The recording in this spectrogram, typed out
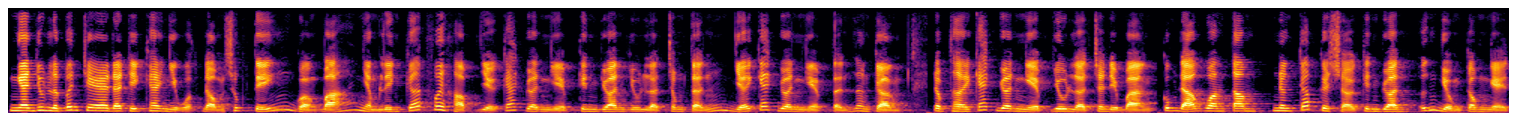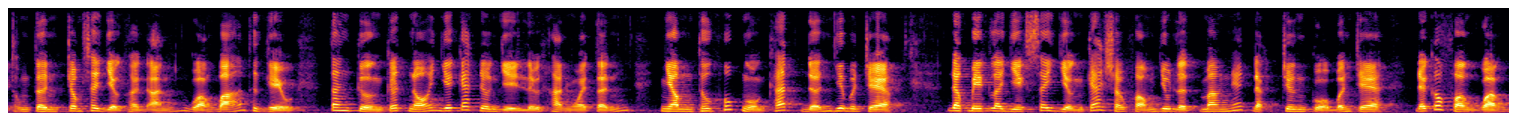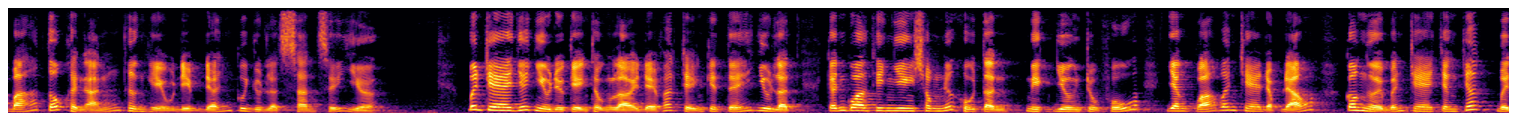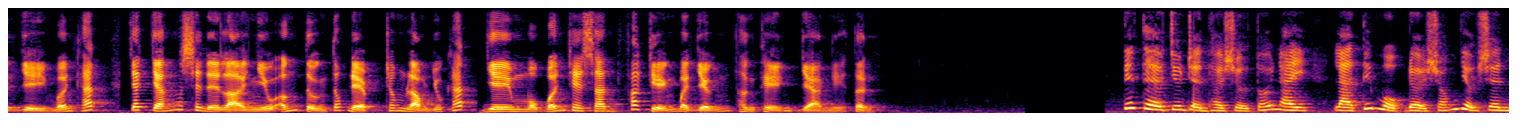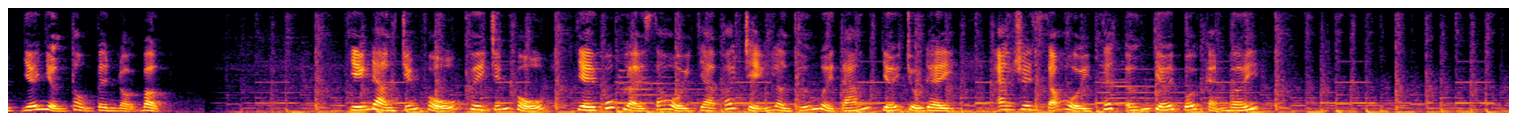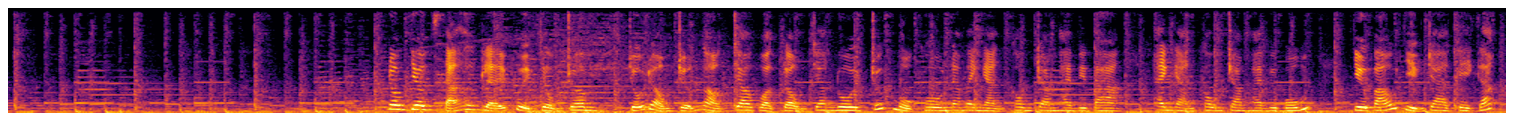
Ngành du lịch Bến Tre đã triển khai nhiều hoạt động xúc tiến, quảng bá nhằm liên kết phối hợp giữa các doanh nghiệp kinh doanh du lịch trong tỉnh với các doanh nghiệp tỉnh lân cận. Đồng thời các doanh nghiệp du lịch trên địa bàn cũng đã quan tâm nâng cấp cơ sở kinh doanh, ứng dụng công nghệ thông tin trong xây dựng hình ảnh, quảng bá thương hiệu, tăng cường kết nối với các đơn vị lữ hành ngoài tỉnh nhằm thu hút nguồn khách đến với Bến Tre. Đặc biệt là việc xây dựng các sản phẩm du lịch mang nét đặc trưng của Bến Tre để có phần quảng bá tốt hình ảnh thương hiệu điểm đến của du lịch xanh xứ dừa. Bến Tre với nhiều điều kiện thuận lợi để phát triển kinh tế du lịch, cảnh quan thiên nhiên sông nước hữu tình, miệt vườn trù phú, văn hóa Bến Tre độc đáo, con người Bến Tre chân chất, bình dị, mến khách, chắc chắn sẽ để lại nhiều ấn tượng tốt đẹp trong lòng du khách về một Bến Tre xanh phát triển bền vững, thân thiện và nghĩa tình. Tiếp theo chương trình thời sự tối nay là tiết mục đời sống dân sinh với những thông tin nổi bật. Diễn đàn Chính phủ, Phi Chính phủ về phúc lợi xã hội và phát triển lần thứ 18 với chủ đề An sinh xã hội thích ứng với bối cảnh mới. Nông dân xã Hưng Lễ, huyện Dòng Trâm chủ động trữ ngọt cho hoạt động chăn nuôi trước mùa khô năm 2023-2024, dự báo diễn ra gây gắt.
